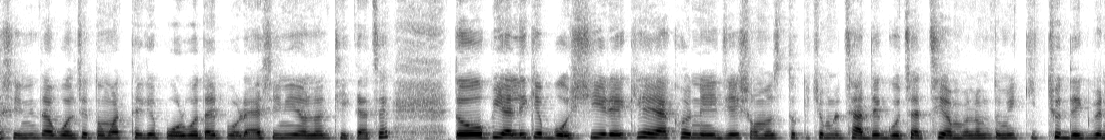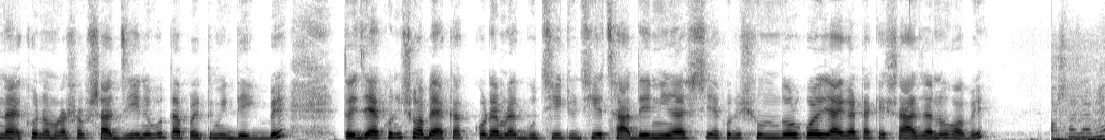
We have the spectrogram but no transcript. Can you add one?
আসেনি? তা বলছে, তোমার থেকে পরবো, তাই পরে আসিনি। বললাম, ঠিক আছে। তো পিয়ালিকে বসিয়ে রেখে এখন এই যে সমস্ত কিছু আমরা ছাদে গোছাচ্ছি, আমি বললাম, তুমি কিচ্ছু দেখবে না, এখন আমরা সব সাজিয়ে নেব, তারপরে তুমি দেখবে। তো এই যে এখন সব এক এক করে আমরা গুছিয়ে টুছিয়ে ছাদে নিয়ে আসছি, এখন সুন্দর করে জায়গাটাকে সাজানো হবে। বসা যাবে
